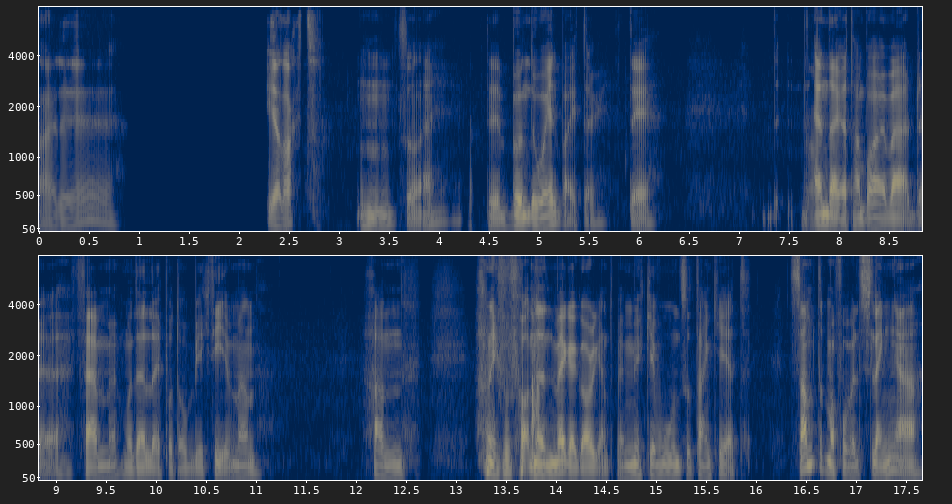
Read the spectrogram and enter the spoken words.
nej det är elakt. Mhm, så nej, det är Bundo Whalebiter. Det, det Ja. enda är att han bara är värd eh, fem modeller på ett objektiv, men han, han är fortfarande en megagargant med mycket wounds och tankighet. Samt att man får väl slänga,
